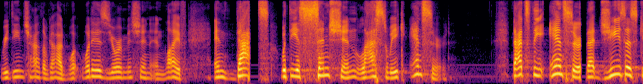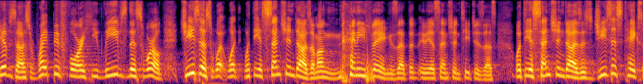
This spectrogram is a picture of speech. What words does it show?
redeemed child of God, what, what is your mission in life? And that's what the ascension last week answered. That's the answer that Jesus gives us right before he leaves this world. Jesus, what, what, what the ascension does, among many things that the, the ascension teaches us, what the ascension does is Jesus takes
